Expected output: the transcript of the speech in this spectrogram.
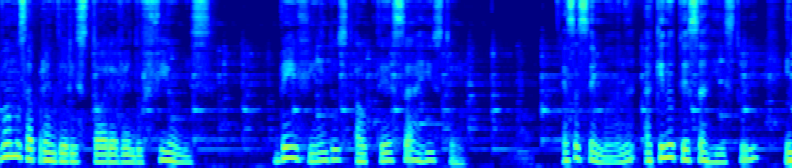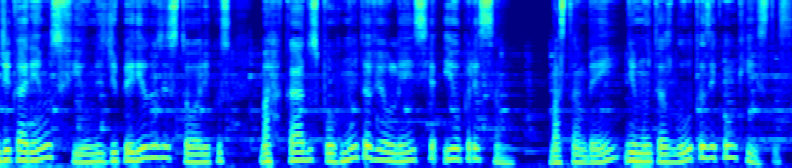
Vamos aprender história vendo filmes? Bem-vindos ao Terça History. Essa semana, aqui no Terça History, indicaremos filmes de períodos históricos marcados por muita violência e opressão, mas também de muitas lutas e conquistas.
